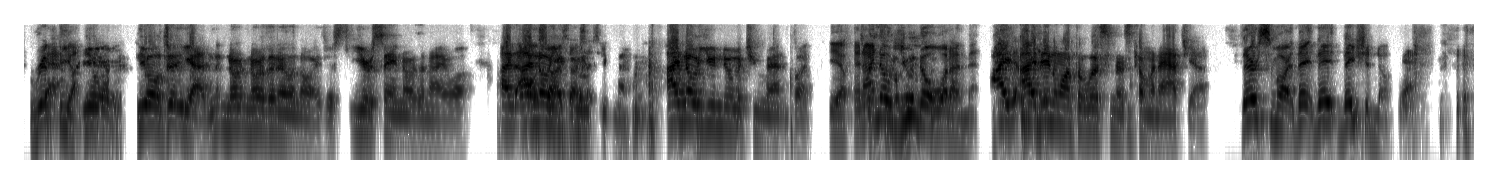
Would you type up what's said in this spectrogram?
Rip yeah, the old, the old yeah, nor- Northern Illinois. Just you were saying Northern Iowa. I, I Oh, know sorry, you sorry, knew what you meant. I know you knew what you meant, but Yeah, and I know you know what I meant. I, I didn't want the listeners coming at you. They're smart. They they they should know. Yeah.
